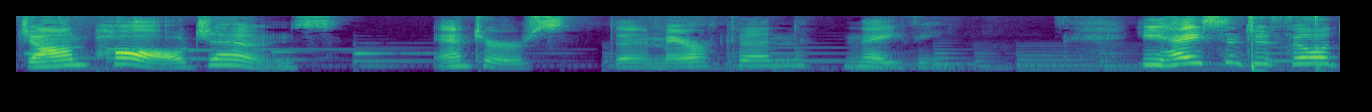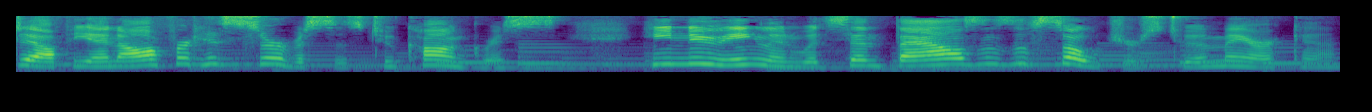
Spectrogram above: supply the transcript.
John Paul Jones enters the American Navy. He hastened to Philadelphia and offered his services to Congress. He knew England would send thousands of soldiers to America,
